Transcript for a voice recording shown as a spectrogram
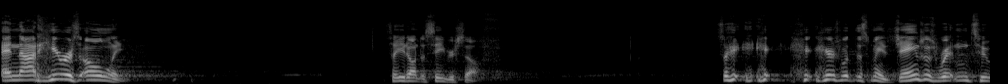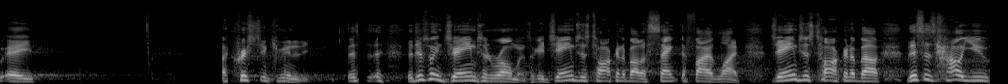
and not hearers only, so you don't deceive yourself. So here's what this means James was written to a, a Christian community. This, the difference between James and Romans. Okay, James is talking about a sanctified life. James is talking about this is how you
